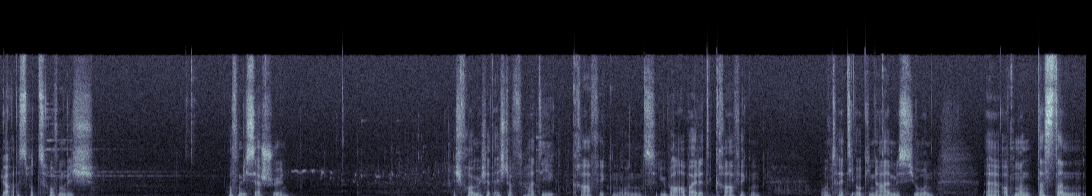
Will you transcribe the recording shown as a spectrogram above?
Ja, das wird hoffentlich hoffentlich sehr schön. Ich freue mich halt echt auf HD-Grafiken und überarbeitete Grafiken und halt die Originalmission. Äh, ob man das dann,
